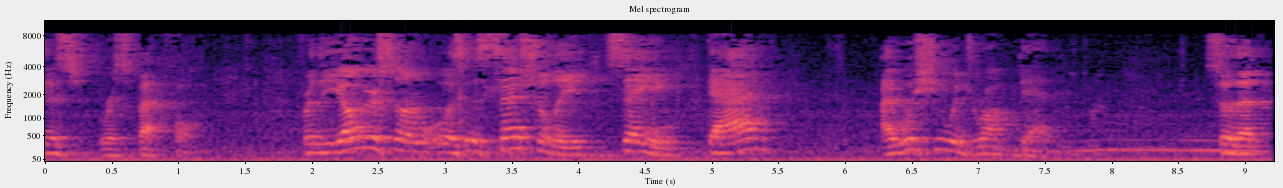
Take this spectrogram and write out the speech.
disrespectful. For the younger son was essentially saying, Dad, I wish you would drop dead so that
